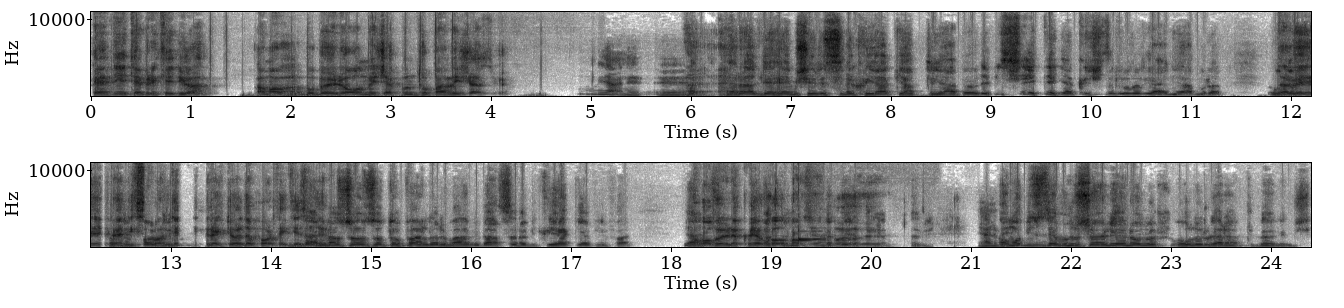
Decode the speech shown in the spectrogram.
Pendik'i tebrik ediyor. Ama bu böyle olmayacak. Bunu toparlayacağız diyor. Yani e, Her- Herhalde hemşerisine kıyak yaptı ya. Böyle bir şey de yakıştırılır yani ya Murat. O Tabii Pendik Portekiz- teknik direktörü de Portekizli. Ben nasıl olsa toparlarım abi. Ben sana bir kıyak yapayım falan. Yani, Ama böyle kıyak olmaz yani bu. yani ama bizde bunu söyleyen olur. Olur garanti böyle bir şey.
